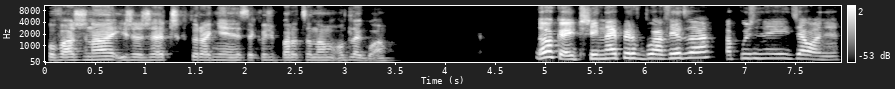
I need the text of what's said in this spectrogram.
poważna i że rzecz, która nie jest jakoś bardzo nam odległa. No okej, okay, czyli najpierw była wiedza, a później działanie.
